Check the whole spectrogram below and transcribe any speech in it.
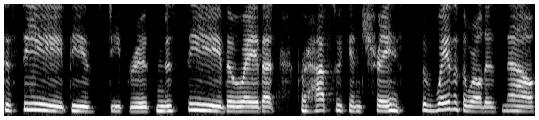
to see these deep roots and to see the way that perhaps we can trace the way that the world is now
